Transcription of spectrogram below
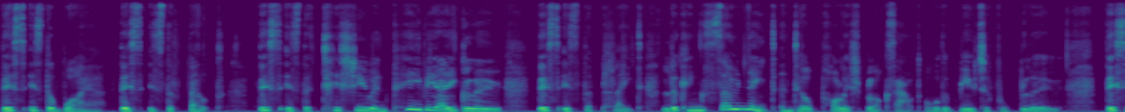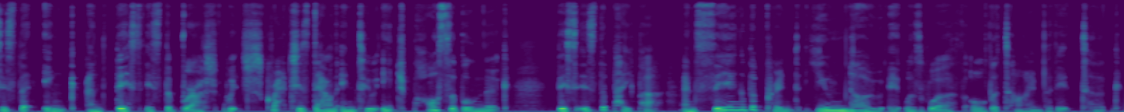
This is the wire, this is the felt, this is the tissue and PVA glue, this is the plate, looking so neat until polish blocks out all the beautiful blue. This is the ink, and this is the brush, which scratches down into each possible nook. This is the paper, and seeing the print, you know it was worth all the time that it took.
